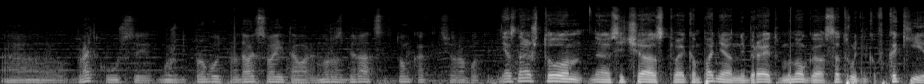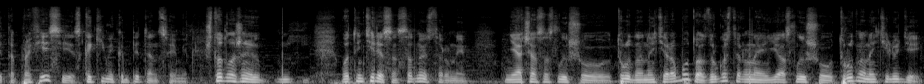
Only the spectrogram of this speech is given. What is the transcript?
а, брать курсы, может быть, пробовать продавать свои товары, но разбираться в том, как это все работает. Я знаю, что э, сейчас твоя компания набирает много сотрудников. Какие это профессии, с какими компетенциями? Что должны... Вот интересно, с одной стороны, я часто слышу, трудно найти работу, а с другой стороны, я слышу, трудно найти людей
